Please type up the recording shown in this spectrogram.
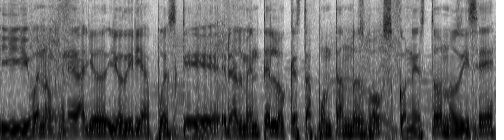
Y bueno, en general yo, yo diría pues que realmente lo que está apuntando Xbox con esto nos dice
